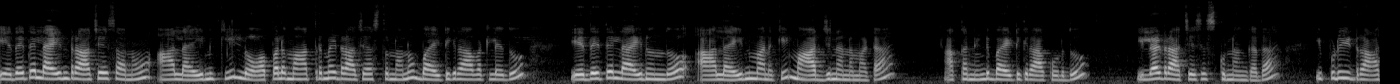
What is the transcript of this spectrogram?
ఏదైతే లైన్ డ్రా చేశానో ఆ లైన్కి లోపల మాత్రమే డ్రా చేస్తున్నాను బయటికి రావట్లేదు. ఏదైతే లైన్ ఉందో ఆ లైన్ మనకి మార్జిన్ అన్నమాట. అక్కడి నుండి బయటికి రాకూడదు. ఇలా డ్రా చేసేసుకున్నాం కదా. ఇప్పుడు ఈ డ్రా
